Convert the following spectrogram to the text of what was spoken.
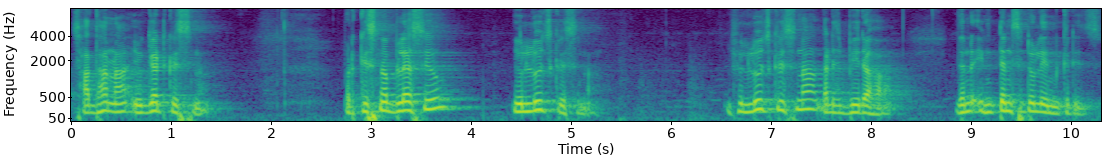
sadhana, you get Krishna. But Krishna bless you, you lose Krishna. If you lose Krishna, that is viraha. Then the intensity will increase.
